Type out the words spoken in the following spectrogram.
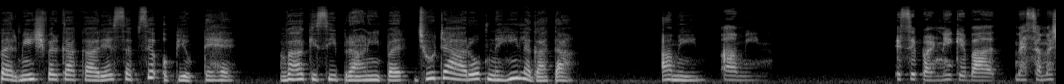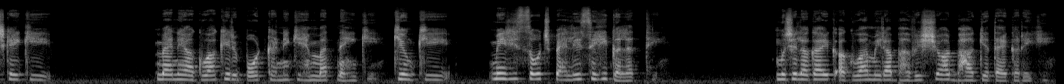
परमेश्वर का कार्य सबसे उपयुक्त है। वह किसी प्राणी पर झूठा आरोप नहीं लगाता। आमीन। आमीन। इसे पढ़ने के बाद मैं समझ गई कि मैंने अगवा की रिपोर्ट करने की हिम्मत नहीं की, क्योंकि मेरी सोच पहले से ही गलत थी। मुझे लगा एक अगवा मेरा भविष्य और भाग्य तय करेगी।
